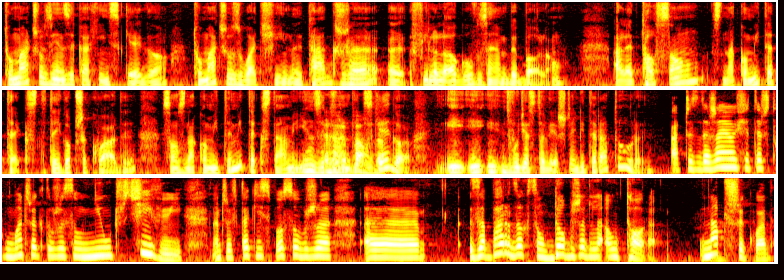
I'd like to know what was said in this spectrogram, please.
tłumaczył z języka chińskiego, tłumaczył z łaciny, tak, że e, filologów zęby bolą. Ale to są znakomite teksty, te jego przekłady są znakomitymi tekstami języka angielskiego i, i, i dwudziestowiecznej literatury. A czy zdarzają się też tłumacze, którzy są nieuczciwi? Znaczy w taki sposób, że e, za bardzo chcą dobrze dla autora. Na przykład,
